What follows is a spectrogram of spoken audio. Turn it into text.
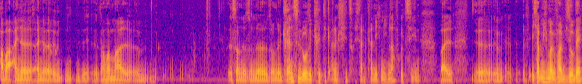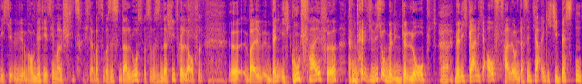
aber eine, eine äh, sagen wir mal, ähm, so eine, so, eine, so eine grenzenlose Kritik an Schiedsrichtern kann ich nicht nachvollziehen. Weil äh, ich habe mich immer gefragt, wieso werde ich, warum wird jetzt jemand Schiedsrichter? Was, was ist denn da los? Was, was ist denn da schiefgelaufen? Äh, weil wenn ich gut pfeife, dann werde ich nicht unbedingt gelobt. Wenn ich gar nicht auffalle, und das sind ja eigentlich die besten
